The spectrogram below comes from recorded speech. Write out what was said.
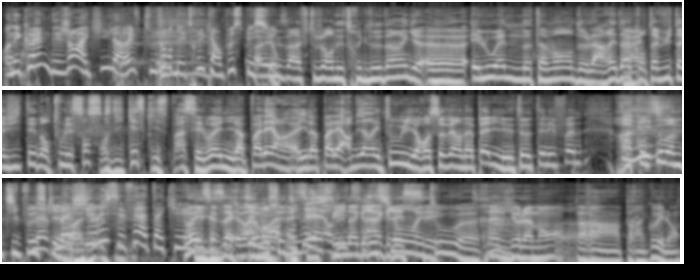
on est quand même des gens à qui il arrive toujours des trucs un peu Ah, il spéciaux. nous arrive toujours des trucs de dingue. Euh, Elouen notamment de la Reda, Ouais. quand t'as vu t'agiter dans tous les sens, on se dit qu'est-ce qui se passe Elouen Il a pas l'air, il a pas l'air bien et tout. Il recevait un appel, il était au téléphone. Il nous Raconte-nous un petit peu ce Ma- qui est. Ma chérie s'est fait attaquer. Ouais, c'est- Exactement. fait une agression et tout. euh. Très violemment par un, par un goéland.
